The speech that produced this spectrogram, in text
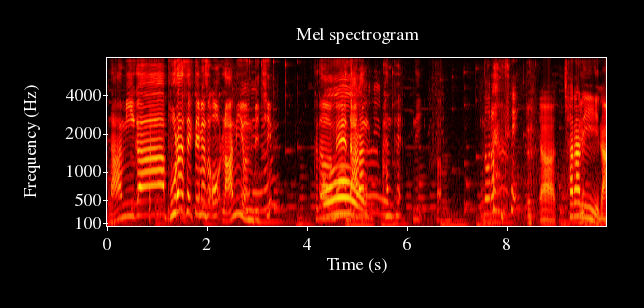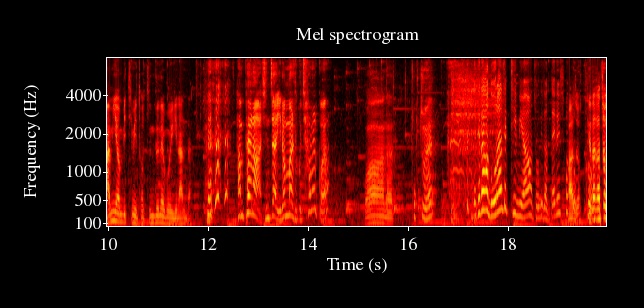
라미가 보라색 되면서 어 라미 연비 팀? 그 다음에 오. 나랑 한펜이가 노란색. 야, 차라리 라미 연비 팀이 더 든든해 보이긴 한다. 한펜아 진짜 이런 말 듣고 참을 거야? 와 나 폭주해? 게다가 노란색 팀이야. 저기다 때릴 수밖에 맞아. 없어. 게다가 저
